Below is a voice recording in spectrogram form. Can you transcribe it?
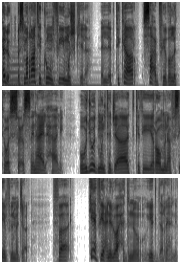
حلو بس مرات يكون في مشكلة. الابتكار صعب في ظل التوسع الصناعي الحالي ووجود منتجات كثيرة ومنافسين في المجال. فكيف يعني الواحد إنه يقدر يعني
